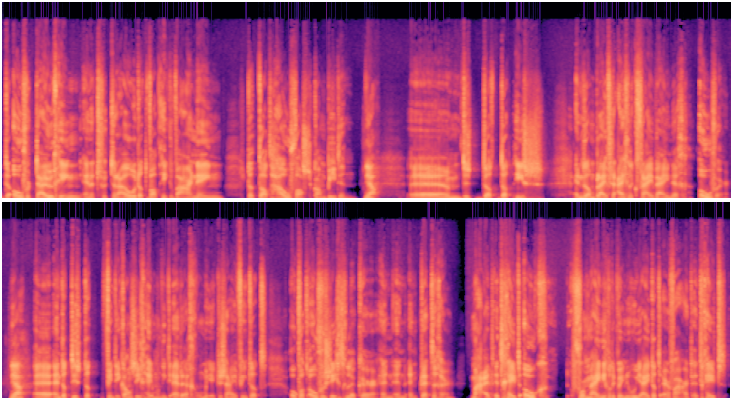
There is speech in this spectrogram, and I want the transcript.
de overtuiging en het vertrouwen dat wat ik waarneem, dat dat houvast kan bieden. Ja, Ehm, dus dat, dat is. En dan blijft er eigenlijk vrij weinig over. ja, Eh, en dat, is, dat vind ik aan zich helemaal niet erg. Om eerlijk te zijn, vind ik dat ook wat overzichtelijker en, en, en prettiger. Maar het, het geeft ook, voor mij niet, want ik weet niet hoe jij dat ervaart. Het geeft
